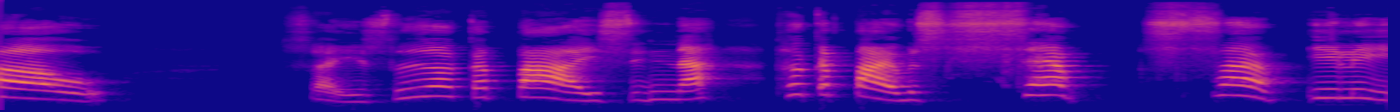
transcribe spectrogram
าว ใส่เสื้อกระต่ายสินะ เธอกระต่ายมันแซบแซบอีหลี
